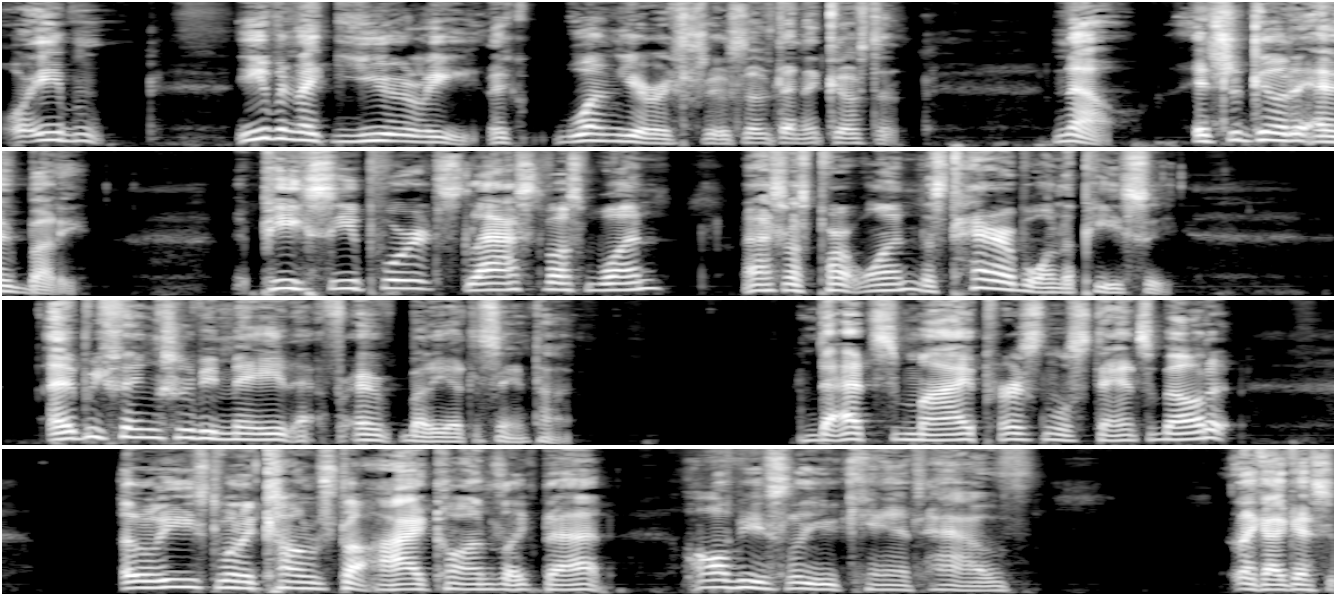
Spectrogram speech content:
or even, even like yearly, like one year exclusive, then it goes to, no, it should go to everybody. PC ports, Last of Us 1, Last of Us Part 1, was terrible on the PC. Everything should be made for everybody at the same time. That's my personal stance about it. At least when it comes to icons like that. Obviously, you can't have like I guess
